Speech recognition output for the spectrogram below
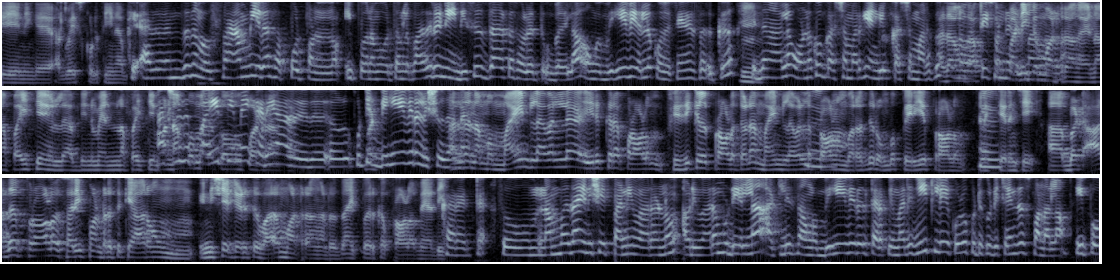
அட்வைஸ் கொடுத்தீங்கன்னா Okay, அது வந்து நம்ம ஃபேமிலி தான் சப்போர்ட் பண்ணணும். இப்போ நம்ம ஒருத்தவங்களை பார்த்துட்டு நீ டிசீஸ்டா இருக்க சொல்றதுக்கு பதிலாக உங்க பிஹேவியர்ல கொஞ்சம் சேஞ்சஸ் இருக்கு. இதனால உனக்கும் கஷ்டமா இருக்கு எங்களுக்கும் கஷ்டமா இருக்கு. அவங்க நம்ம ட்ரீட்மெண்ட் பண்ணிக்க மாட்டாங்க நான் பைத்தியம் இல்லை அப்படின்னு என்ன பைத்தியம் பைத்தியமே. கிடையாது. இது ஒரு குட்டி பிஹேவியரல் இஷ்யூ தானே. நம்ம மைண்ட் லெவல்ல இருக்கிற ப்ராப்ளம் பிசிக்கல் ப்ராப்ளத்தோட மைண்ட் லெவல்ல ப்ராப்ளம் வர்றது ரொம்ப பெரிய ப்ராப்ளம் எனக்கு தெரிஞ்சு. பட் அத ப்ராப்ளம் சரி பண்றதுக்கு யாரும் இனிஷியேட் எடுத்து வர மாட்டாங்கன்றது தான் இப்போ இருக்க ப்ராப்ளமே அதிகம் கரெக்ட் ஸோ நம்ம தான் இனிஷியேட் பண்ணி வரணும். அப்படி வர முடியலனா அட்லீஸ்ட் அவங்க பிஹேவியரல் தெரப்பி மாதிரி வீட்லயே கூட குட்டி குட்டி சேஞ்சஸ் பண்ணலாம். இப்போ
